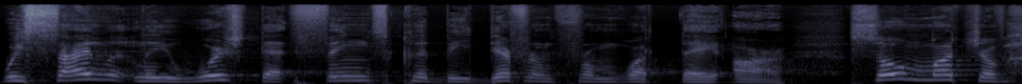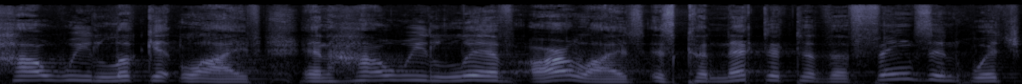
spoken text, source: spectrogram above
We silently wish that things could be different from what they are. So much of how we look at life and how we live our lives is connected to the things in which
